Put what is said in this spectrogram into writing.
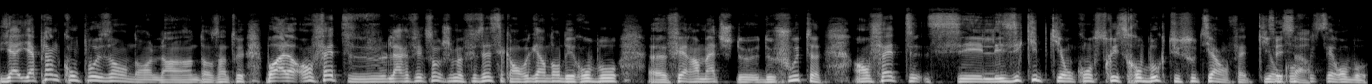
il y a, y a plein de composants dans, dans, un truc. Bon, alors en fait, la réflexion que je me faisais, c'est qu'en regardant des robots euh, faire un match de, de foot, en fait, c'est les équipes qui ont construit ce robot que tu soutiens, en fait, qui ont construit ces robots.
